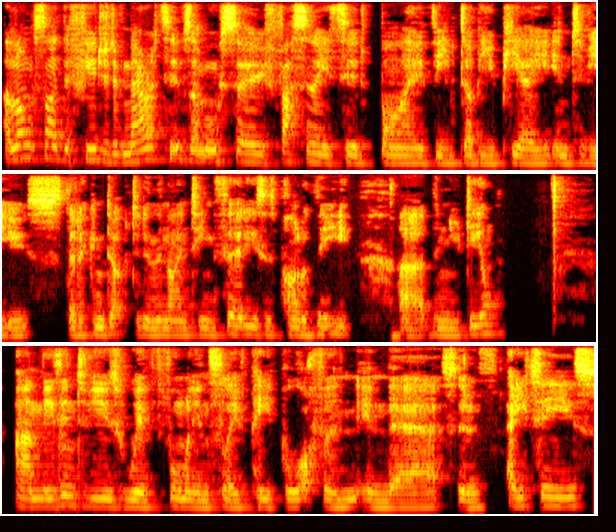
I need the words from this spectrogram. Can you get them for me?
Alongside the fugitive narratives, I'm also fascinated by the WPA interviews that are conducted in the 1930s as part of the, uh, the New Deal. And these interviews with formerly enslaved people, often in their sort of 80s,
